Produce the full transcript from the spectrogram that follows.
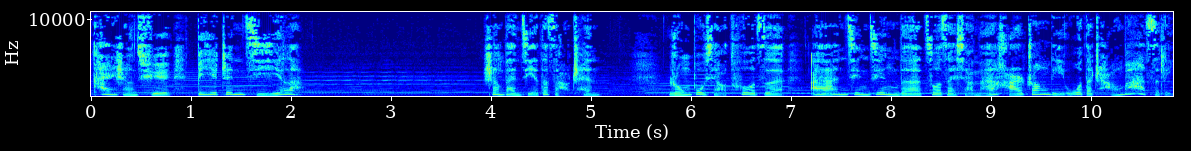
看上去逼真极了。圣诞节的早晨。绒布小兔子安安静静的坐在小男孩装礼物的长袜子里，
